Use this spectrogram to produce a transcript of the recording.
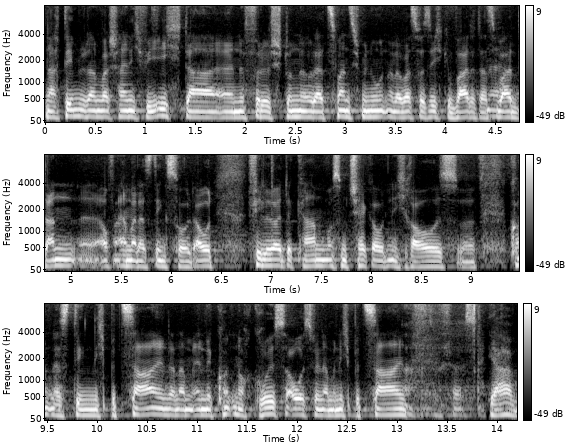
Nachdem du dann wahrscheinlich wie ich da äh, eine Viertelstunde oder 20 Minuten oder was weiß ich gewartet hast, war dann äh, auf einmal das Ding sold out. Viele Leute kamen aus dem Checkout nicht raus, äh, konnten das Ding nicht bezahlen, dann am Ende konnten noch Größe auswählen, aber nicht bezahlen. Scheiße. Ja,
